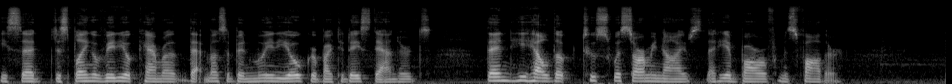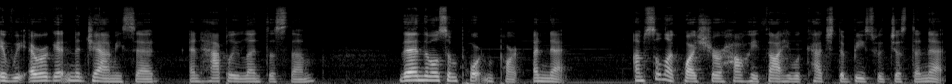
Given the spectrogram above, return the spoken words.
he said, displaying a video camera that must have been mediocre by today's standards. Then he held up two Swiss Army knives that he had borrowed from his father. If we ever get in a jam, he said, and happily lent us them. Then the most important part, a net. I'm still not quite sure how he thought he would catch the beast with just a net,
